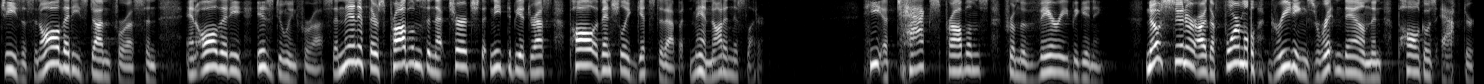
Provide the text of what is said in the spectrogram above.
Jesus and all that he's done for us and, and all that he is doing for us. And then, if there's problems in that church that need to be addressed, Paul eventually gets to that. But man, not in this letter. He attacks problems from the very beginning. No sooner are the formal greetings written down than Paul goes after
